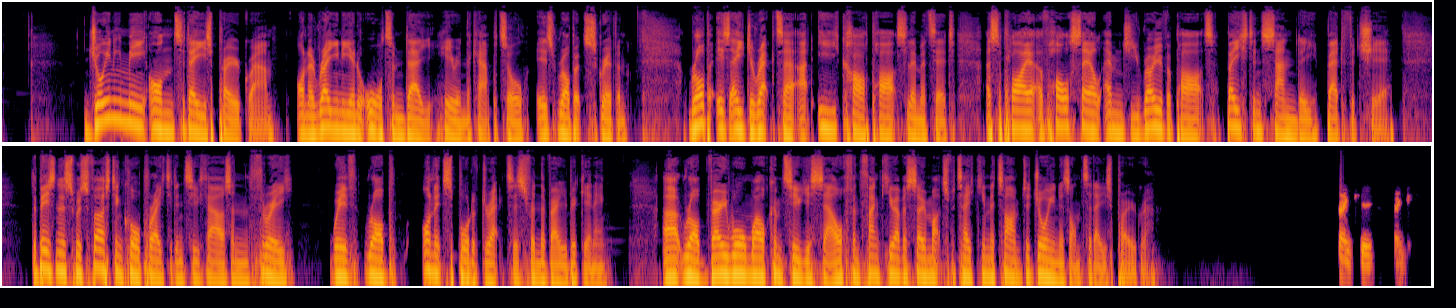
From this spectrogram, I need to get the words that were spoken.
Joining me on today's programme on a rainy and autumn day here in the capital is Robert Scriven. Rob is a director at E Car Parts Limited, a supplier of wholesale MG Rover parts based in Sandy, Bedfordshire. The business was first incorporated in 2003 with Rob on its board of directors from the very beginning. Uh, Rob, very warm welcome to yourself, and thank you ever so much for taking the time to join us on today's programme. Thank you. Thank you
